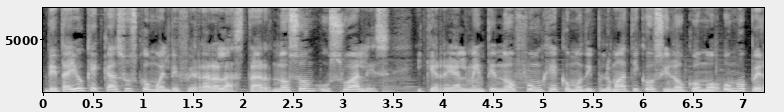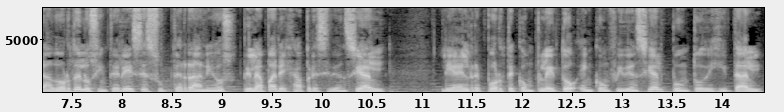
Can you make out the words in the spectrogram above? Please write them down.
detalló que casos como el de Ferrar Alastar no son usuales y que realmente no funge como diplomático sino como un operador de los intereses subterráneos de la pareja presidencial. Lea el reporte completo en confidencial.digital.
